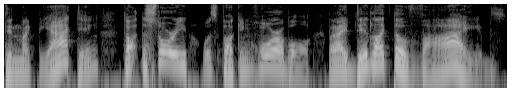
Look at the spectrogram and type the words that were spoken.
didn't like the acting, thought the story was fucking horrible. But I did like the vibes.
